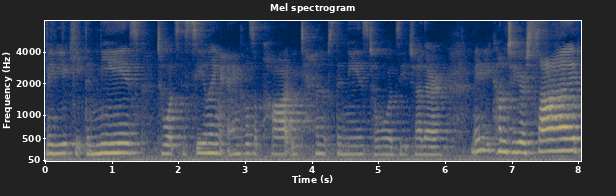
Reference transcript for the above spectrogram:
Maybe you keep the knees towards the ceiling, ankles apart. We tent the knees towards each other. Maybe you come to your side.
